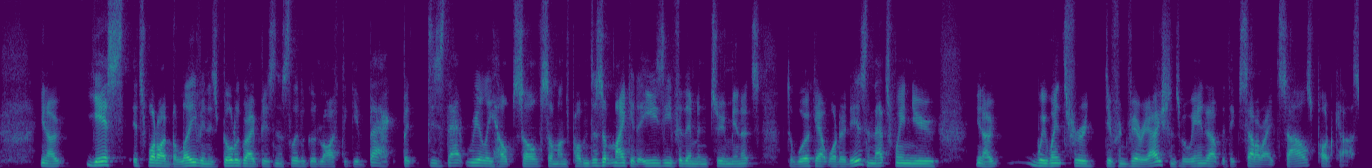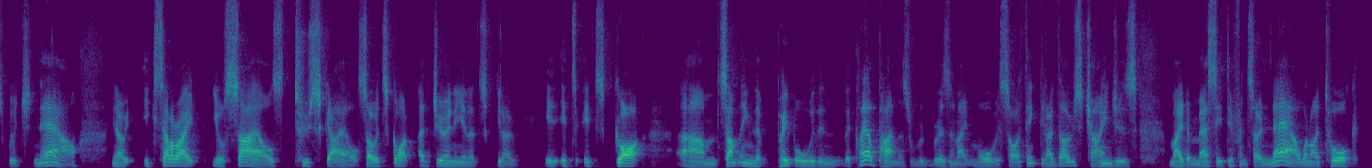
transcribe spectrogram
you know yes, it's what I believe in is build a great business, live a good life to give back. But does that really help solve someone's problem? Does it make it easy for them in two minutes to work out what it is? And that's when you, you know, we went through different variations, but we ended up with Accelerate Sales podcast, which now, you know, accelerate your sales to scale. So it's got a journey and it's, you know, it, it's it's got um, something that people within the cloud partners would resonate more with. So I think you know those changes made a massive difference. So now when I talk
